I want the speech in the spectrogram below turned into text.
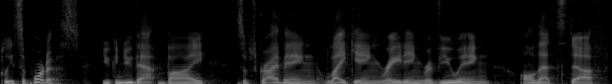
please support us. You can do that by subscribing, liking, rating, reviewing, all that stuff.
